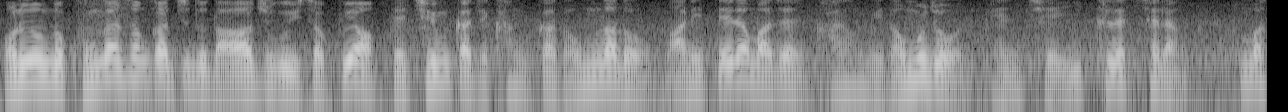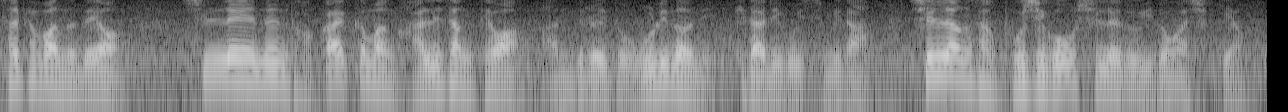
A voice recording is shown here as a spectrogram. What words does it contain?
어느 정도 공간성까지도 나와주고 있었고요. 네, 지금까지 강가 너무나도 많이 때려맞은 가성비 너무 좋은 벤츠의 E클래스 차량 한번 살펴봤는데요. 실내에는 더 깔끔한 관리 상태와 안드로이드 올인원이 기다리고 있습니다. 실내 영상 보시고 실내로 이동하실게요.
